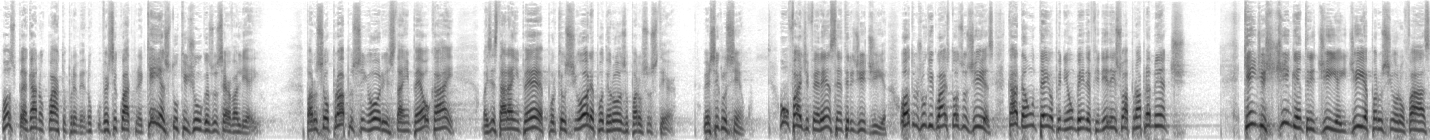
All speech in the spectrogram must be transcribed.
Vamos pegar no quarto primeiro, no versículo 4 primeiro. Quem és tu que julgas o servo alheio? Para o seu próprio Senhor está em pé ou cai, mas estará em pé porque o Senhor é poderoso para o suster. Versículo 5. Um faz diferença entre dia e dia, outro julga iguais todos os dias. Cada um tem opinião bem definida em sua própria mente. Quem distingue entre dia e dia para o Senhor o faz,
